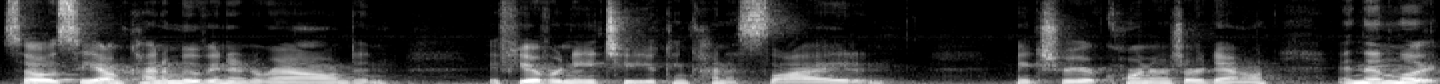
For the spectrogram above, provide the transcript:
So see how I'm kind of moving it around and if you ever need to, you can kind of slide and make sure your corners are down. And then look,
